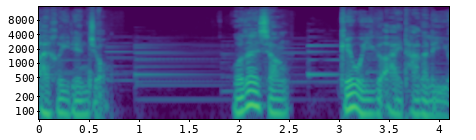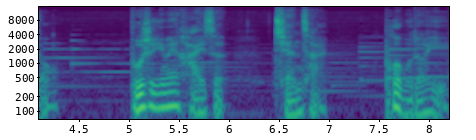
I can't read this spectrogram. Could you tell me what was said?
爱喝一点酒。我在想，给我一个爱他的理由，不是因为孩子、钱财、迫不得已。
